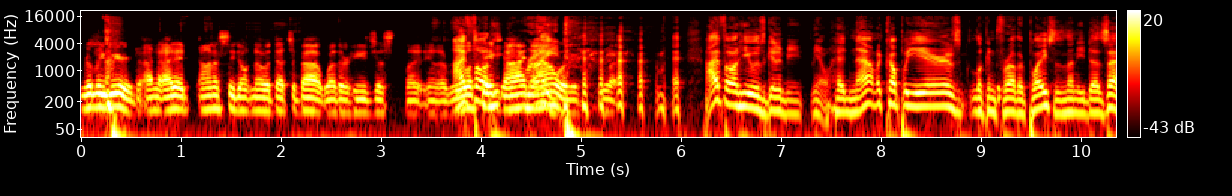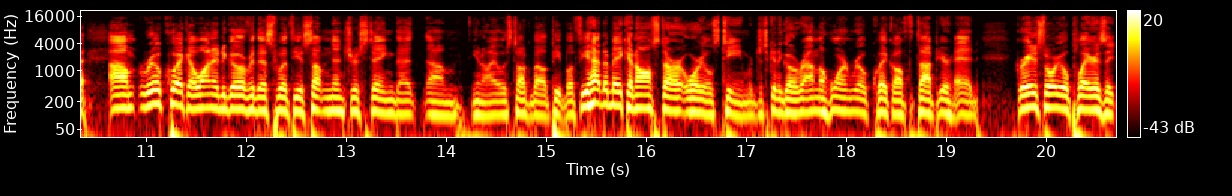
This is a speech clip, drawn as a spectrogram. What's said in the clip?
really weird. I, I honestly don't know what that's about. Whether he's just like, you know, a real estate he, guy right. now, or. I thought he was going to be, you know, heading out in a couple years, looking for other places, and then he does that. Um, real quick, I wanted to go over this with you. Something interesting that, um, you know, I always talk about with people. If you had to make an All-Star Orioles team, we're just going to go around the horn real quick off the top of your head. Greatest Oriole players that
